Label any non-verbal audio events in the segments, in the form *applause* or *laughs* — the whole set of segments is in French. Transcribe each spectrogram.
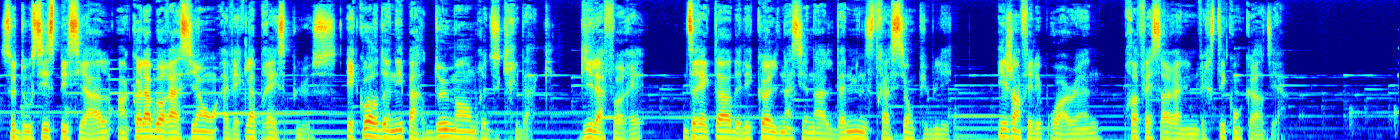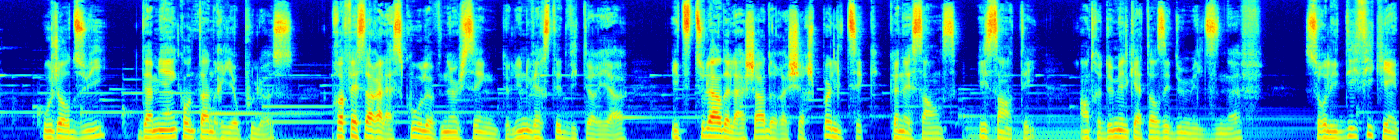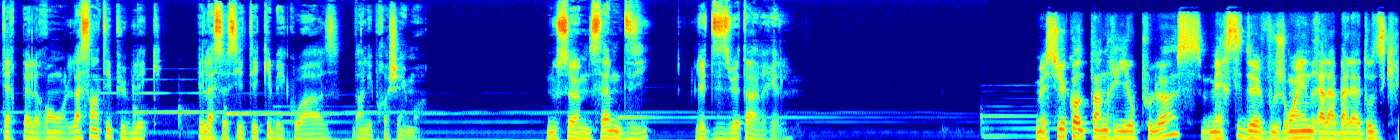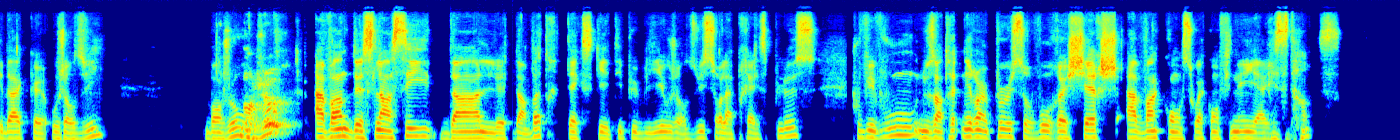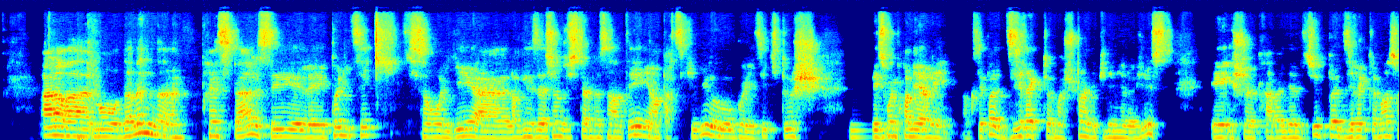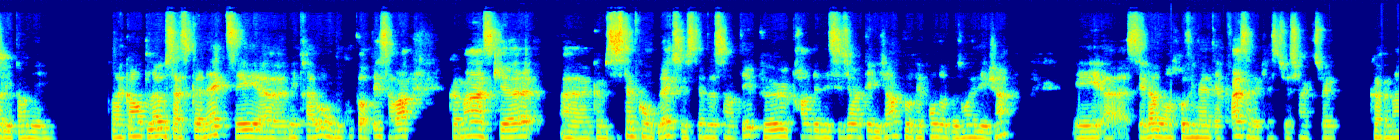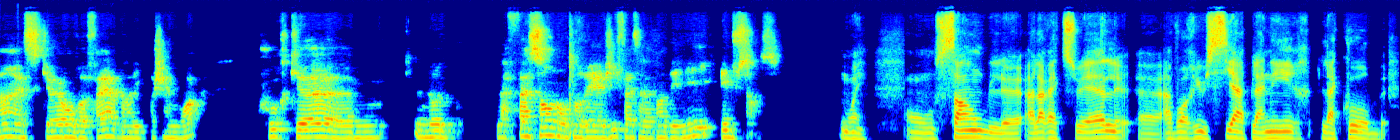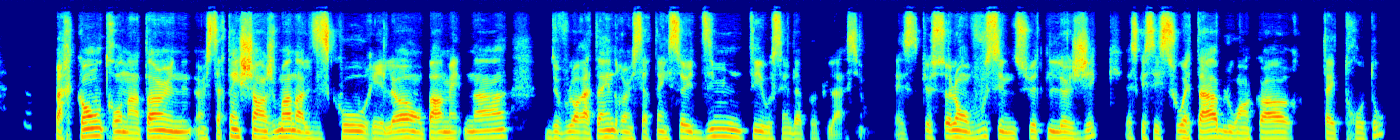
Ce dossier spécial, en collaboration avec la Presse Plus, est coordonné par deux membres du CRIDAC, Guy Laforêt, directeur de l'École nationale d'administration publique, et Jean-Philippe Warren, professeur à l'Université Concordia. Aujourd'hui, Damien Contandriopoulos, professeur à la School of Nursing de l'Université de Victoria et titulaire de la chaire de recherche politique, connaissance et santé entre 2014 et 2019 sur les défis qui interpelleront la santé publique et la société québécoise dans les prochains mois. Nous sommes samedi, le 18 avril. Monsieur Contandriopoulos, merci de vous joindre à la balado du CRIDAC euh, aujourd'hui. Bonjour. Bonjour. Avant de se lancer dans, le, dans votre texte qui a été publié aujourd'hui sur la presse plus, pouvez-vous nous entretenir un peu sur vos recherches avant qu'on soit confiné à résidence? Alors, euh, mon domaine euh, principal, c'est les politiques qui sont liées à l'organisation du système de santé et en particulier aux politiques qui touchent les soins de première ligne. Donc, c'est pas directement, je suis pas un épidémiologiste et je travaille d'habitude pas directement sur les pandémies. Par contre, là où ça se connecte, c'est euh, mes travaux ont beaucoup porté savoir comment est-ce que, euh, comme système complexe, le système de santé peut prendre des décisions intelligentes pour répondre aux besoins des gens. Et euh, c'est là où on trouve une interface avec la situation actuelle. Comment est-ce qu'on va faire dans les prochains mois pour que euh, la façon dont on réagit face à la pandémie ait du sens? Oui. On semble, à l'heure actuelle, euh, avoir réussi à planir la courbe. Par contre, on entend un, certain changement dans le discours et là, on parle maintenant de vouloir atteindre un certain seuil d'immunité au sein de la population. Est-ce que selon vous, c'est une suite logique? Est-ce que c'est souhaitable ou encore peut-être trop tôt?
